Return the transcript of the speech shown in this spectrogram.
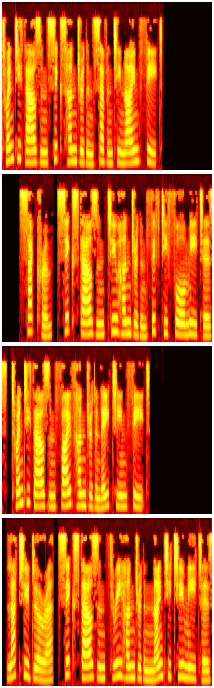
20,679 feet. Sakram, 6,254 meters, 20,518 feet. Latu Dhura, 6,392 meters,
